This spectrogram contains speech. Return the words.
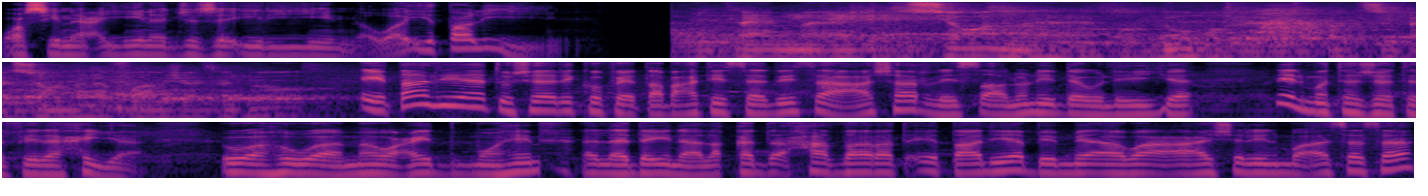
وصناعيين جزائريين وإيطاليين. إيطاليا تشارك في الطبعة السادسة عشر للصالون الدولي للمنتجات الفلاحية. وهو موعد مهم لدينا. لقد حضرت إيطاليا ب 120 مؤسسة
